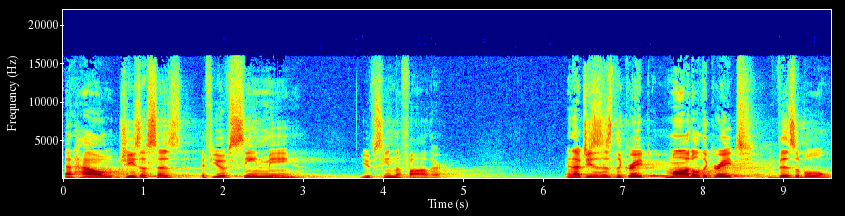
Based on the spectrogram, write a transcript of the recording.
at how Jesus says, If you have seen me, you've seen the Father. And that Jesus is the great model, the great visible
